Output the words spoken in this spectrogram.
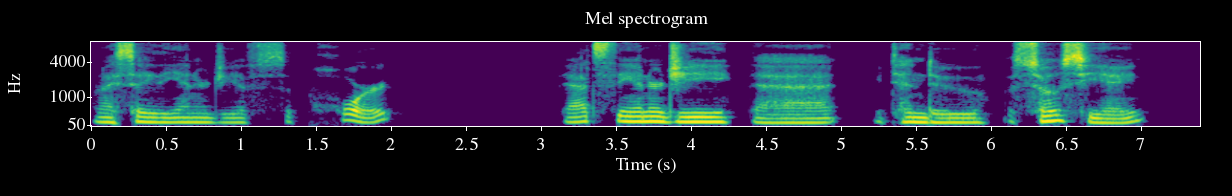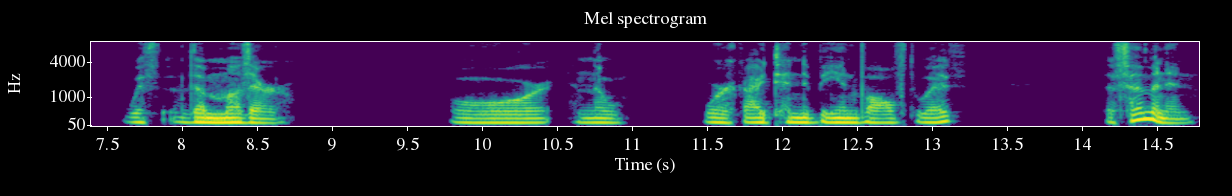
when I say the energy of support, that's the energy that we tend to associate with the mother, or in the work I tend to be involved with, the feminine,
